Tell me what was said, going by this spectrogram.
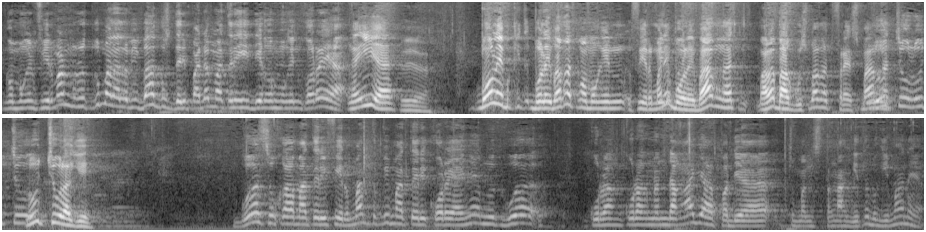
ngomongin Firman menurut gue malah lebih bagus daripada materi dia ngomongin Korea. Nggak iya. Iya. Boleh begitu, boleh banget ngomongin firmannya boleh banget, malah bagus banget, fresh banget. Lucu, lucu. Lucu lagi. Gue suka materi Firman tapi materi Koreanya menurut gue kurang-kurang nendang aja apa dia cuman setengah gitu bagaimana ya?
